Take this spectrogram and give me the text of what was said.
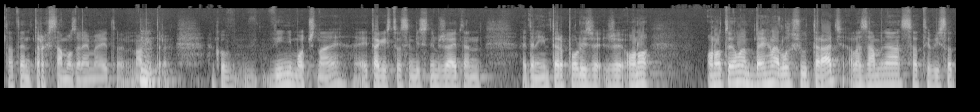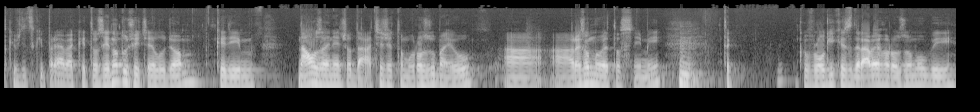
na ten trh samozrejme, je to malý hmm. trh, ako výnimočné. Hej, takisto si myslím, že aj ten, aj ten Interpolis, že, že ono, ono to je len beh na dlhšiu trať, ale za mňa sa tie výsledky vždy prejavia. Keď to zjednodušíte ľuďom, keď im naozaj niečo dáte, že tomu rozumejú a, a rezonuje to s nimi, hmm. tak v logike zdravého rozumu by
